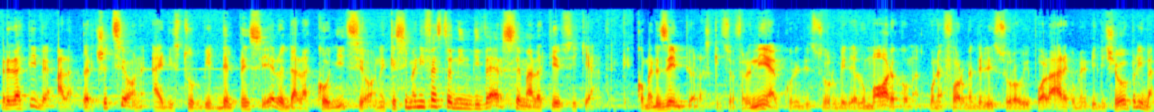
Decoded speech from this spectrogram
relative alla percezione, ai disturbi del pensiero e dalla cognizione che si manifestano in diverse malattie psichiatriche, come ad esempio la schizofrenia, alcuni disturbi dell'umore, come alcune forme del disturbo bipolare, come vi dicevo prima,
